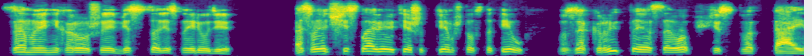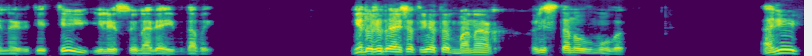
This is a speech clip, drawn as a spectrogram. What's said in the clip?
самые нехорошие, бессовестные люди, а свое тщеславие тешит тем, что вступил в закрытое сообщество тайных детей или сыновей вдовы. Не дожидаясь ответа, монах хлестанул мула. Они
